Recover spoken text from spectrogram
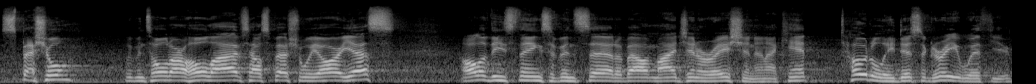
Special. We've been told our whole lives how special we are. Yes. All of these things have been said about my generation, and I can't totally disagree with you.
